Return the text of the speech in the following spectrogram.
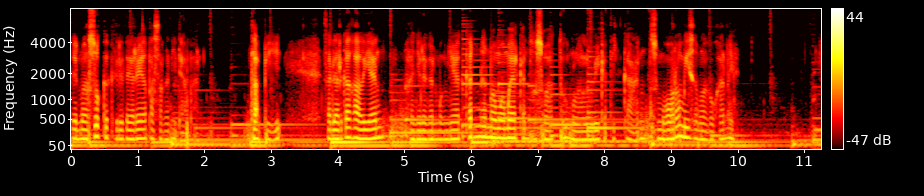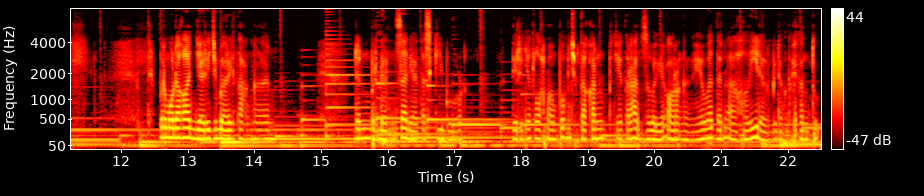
dan masuk ke kriteria pasangan idaman. Tapi Sadarkah kalian, hanya dengan mengingatkan dan memamerkan sesuatu melalui ketikan, semua orang bisa melakukannya. Bermodalkan jari jemari tangan dan berdansa di atas keyboard, dirinya telah mampu menciptakan pencitraan sebagai orang yang hebat dan ahli dalam bidang tertentu.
